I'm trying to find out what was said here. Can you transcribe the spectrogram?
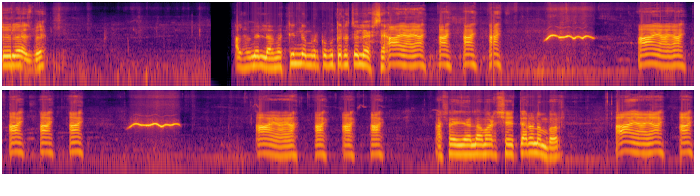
চলে আসবে। আলহামদুলিল্লাহ, আমার তিন নম্বর কবুতরে চলে আসছে। আয় আয় আয় আয় আয় আয়। আয় আয় আয় আয় আয় আয় আয় আয় আয় আয় আয় এই হলো আমার সেই তেরো নম্বর আয় আয় আয় আয়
